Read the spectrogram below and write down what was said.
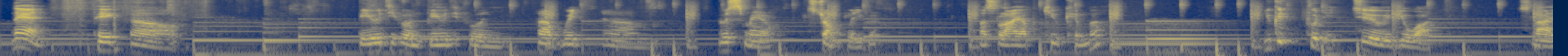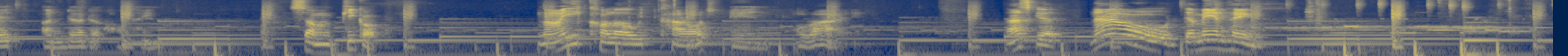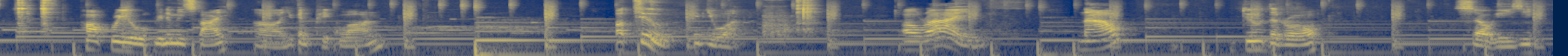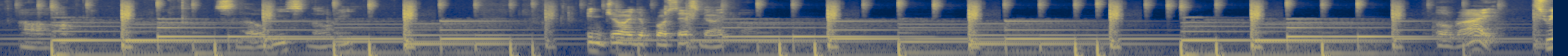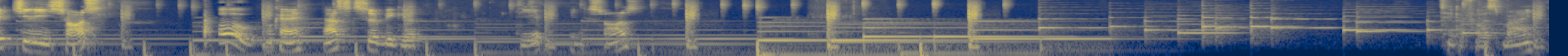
Then pick uh, beautiful, beautiful herb with um, good smell, strong flavor. A slice of cucumber. You could put it too if you want. Slide under the whole thing. Some pickle. Nice color with carrot and alright. That's good. Now, the main thing. Pork grill Vietnamese style. Uh, you can pick one or two if you want. Alright. Now, do the roll. So easy. Uh, slowly, slowly. Enjoy the process, guys. Sweet chili sauce. Oh, okay, that should be good. Dip in the sauce. Take a first bite.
